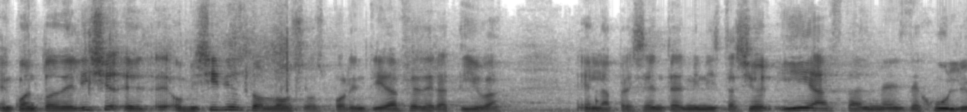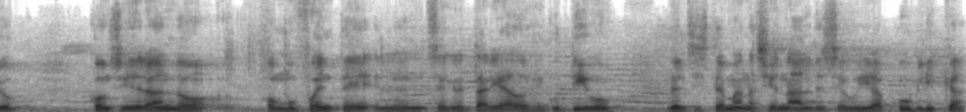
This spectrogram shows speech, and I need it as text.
En cuanto a eh, eh, homicidios dolosos por entidad federativa en la presente administración y hasta el mes de julio, considerando como fuente el Secretariado Ejecutivo del Sistema Nacional de Seguridad Pública,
